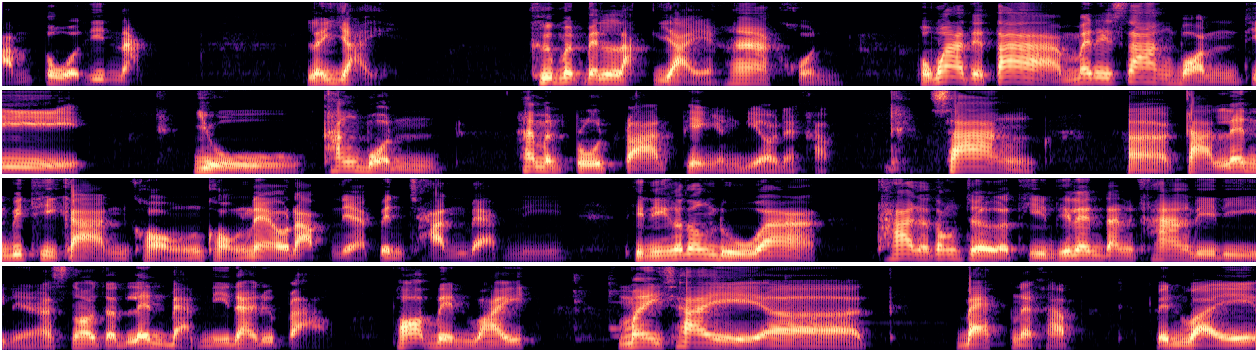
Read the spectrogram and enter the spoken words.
3 ตัวที่หนักและใหญ่ คือมันเป็นหลักใหญ่ 5 คน ผมว่าอาเตต้าไม่ได้สร้างบอลที่อยู่ข้างบน ให้มันปรูดปราดเพียงอย่างเดียวนะครับ สร้างการเล่นวิธีการของของแนวรับเนี่ยเป็นชั้นแบบนี้ ทีนี้ก็ต้องดูว่าถ้าจะต้องเจอกับทีมที่เล่นด้านข้างดีๆเนี่ยอาร์เซนอลจะเล่นแบบนี้ได้หรือเปล่า เพราะเบนไวท์ไม่ใช่แบ็กนะครับเบนไวท์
